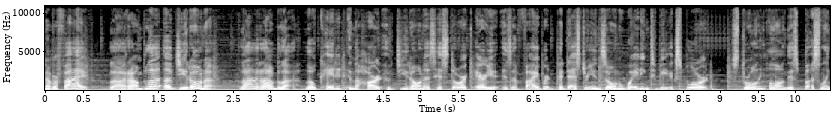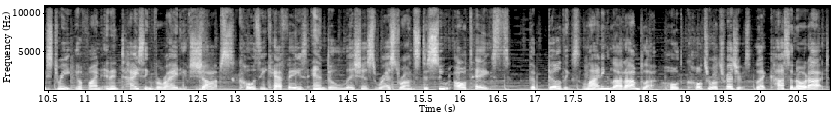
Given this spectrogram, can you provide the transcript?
Number 5. La Rambla of Girona La Rambla, located in the heart of Girona's historic area, is a vibrant pedestrian zone waiting to be explored. Strolling along this bustling street, you'll find an enticing variety of shops, cozy cafes, and delicious restaurants to suit all tastes. The buildings lining La Rambla hold cultural treasures like Casa Norat,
